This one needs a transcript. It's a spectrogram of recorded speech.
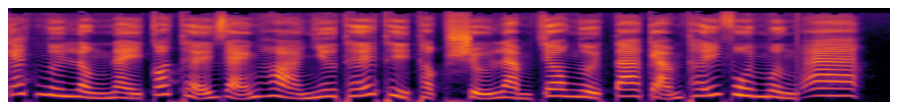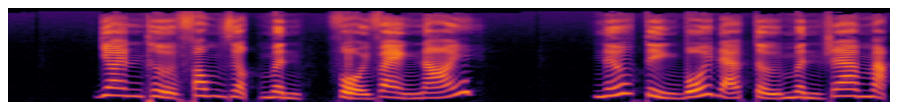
Các ngươi lần này có thể giảng hòa như thế thì thật sự làm cho người ta cảm thấy vui mừng a. Doanh Thừa Phong giật mình, vội vàng nói: "Nếu tiền bối đã tự mình ra mặt,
